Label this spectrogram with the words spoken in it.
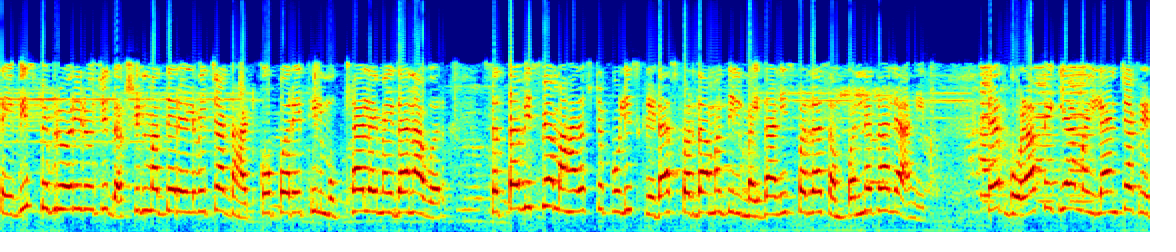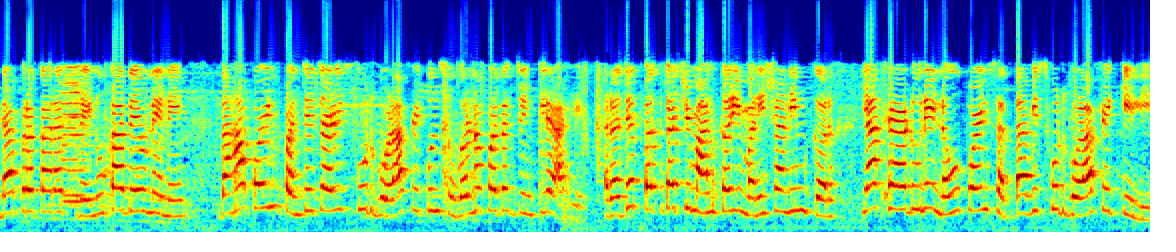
तेवीस फेब्रुवारी रोजी दक्षिण मध्य रेल्वेच्या घाटकोपर येथील मुख्यालय मैदानावर सत्तावीसव्या महाराष्ट्र पोलीस क्रीडा स्पर्धामधील मैदानी स्पर्धा संपन्न झाल्या आहेत. त्यात गोळाफेक या महिलांच्या क्रीडा प्रकारात रेणुका देवनेने दहा पॉईंट पंचेचाळीस फूट गोळा फेकून सुवर्ण पदक जिंकले आहे. रजत पदकाची मानकरी मनीषा निमकर या खेळाडूने नऊ पॉईंट सत्तावीस फूट गोळाफेक केली.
